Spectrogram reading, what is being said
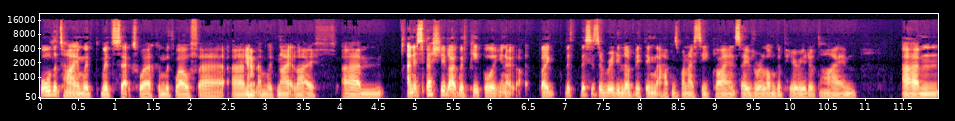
all the time with with sex work and with welfare um, Yeah. and with nightlife um and especially like with people you know like this, this is a really lovely thing that happens when i see clients over a longer period of time um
